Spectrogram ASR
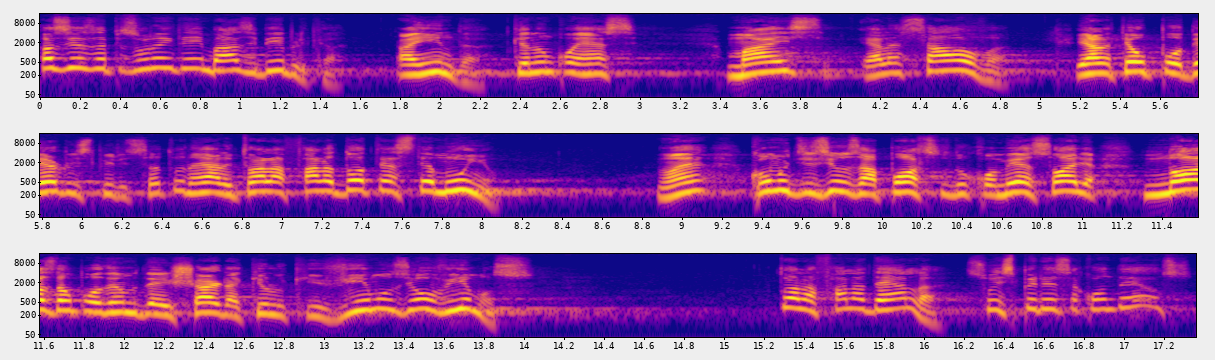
Às vezes a pessoa nem tem base bíblica ainda, porque não conhece, mas ela é salva. Ela tem o poder do Espírito Santo nela, então ela fala do testemunho. Não é? Como diziam os apóstolos do começo, olha, nós não podemos deixar daquilo que vimos e ouvimos. Então ela fala dela, sua experiência com Deus.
